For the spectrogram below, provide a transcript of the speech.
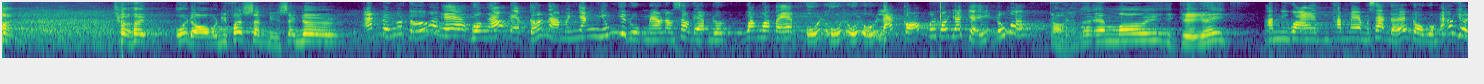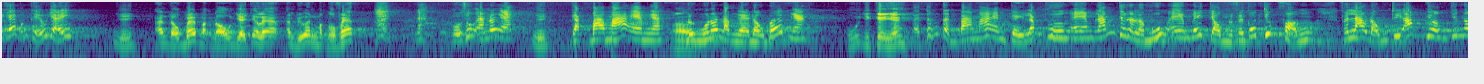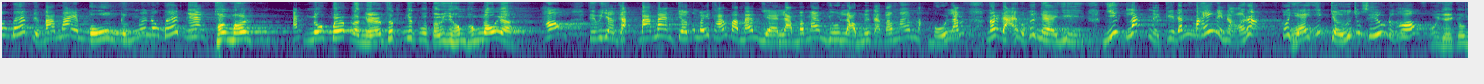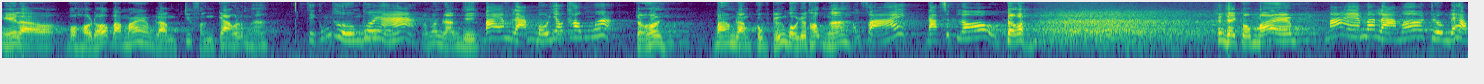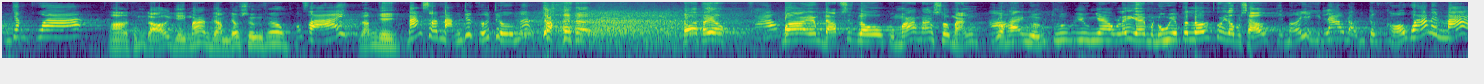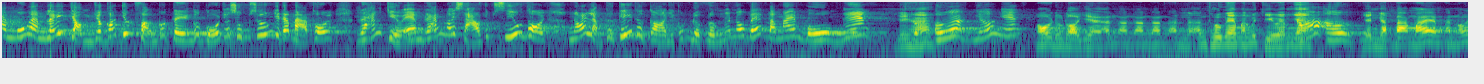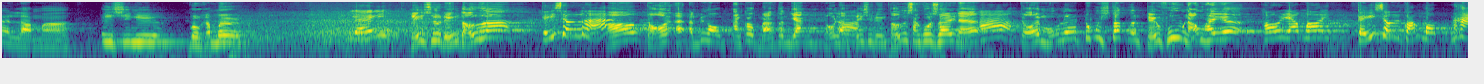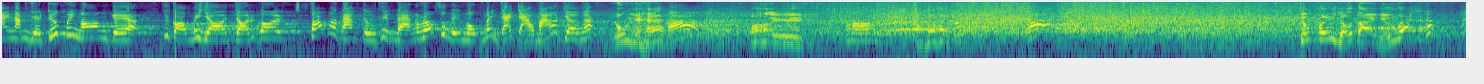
Trời ơi Ủi đồ mà đi fashion designer. Anh đừng có tưởng nghe quần áo đẹp cỡ nào mà nhăn nhúm như ruột mèo làm sao đẹp được. Quăng qua tay em ủi ủi ủi ủi láng con mới có giá trị đúng không? Trời ơi em ơi Gì kỳ vậy? Anh đi qua thăm em mà sao để đồ quần áo dơ giấy bẩn thỉu vậy? Gì? Anh đầu bếp mặc đồ vậy chứ lẽ em, em biểu anh mặc đồ vest. Nè ngồi xuống em nói nghe. Gì? Gặp ba má em nha Ờ. đừng có nói làm nghề đầu bếp nha Ủa gì kỳ vậy? Tại tính tình ba má em kỳ lắm thương em lắm cho nên là muốn em lấy chồng là phải có chức phận phải lao động trí óc chứ không chứ nấu bếp thì ba má em buồn đừng nói nấu bếp nha. Thôi em ơi Nấu bếp là nghề anh thích nhất mà tự nhiên không không nói à. Không thì bây giờ gặp ba má em chơi có mấy tháng ba má em về làm ba má em vui lòng đi tại ba má em mặt mũi lắm. Nói đại một cái nghề gì viết lách này kia đánh máy này nọ đó có vẻ viết chữ chút xíu được không? Ủa vậy có nghĩa là bộ hồi đó ba má em làm chức phận cao lắm hả? Thì cũng thường thôi à. Ba má em làm gì? Ba em làm bộ giao thông á. Trời ơi Ba em làm cục trưởng bộ giao thông hả? Không phải đạp xích lô. Trời ơi. Vậy còn má em? Má em á làm ở trường đại học văn khoa á. À cũng đỡ vậy má em làm giáo sư phải không? Không phải. Làm gì? Bán xôi mặn trước cửa trường á. Đó thấy không? Ba em đạp xích lô Còn má bán xôi mặn. À. Rồi hai người cũng thương yêu nhau Lấy em mà nuôi em tới lớn Có gì đâu mà sợ. Thì bởi vì lao động cực khổ quá nên má em muốn em lấy chồng cho có chức phận có tiền có của cho sung sướng vậy đó mà thôi. Ráng chiều em ráng nói xạo chút xíu thôi. Nói làm thư ký thư cò gì cũng được đừng nói nấu bếp ba má em buồn nha Vậy hả? ừ nhớ nha. Thôi được rồi vậy anh anh anh anh anh, anh thương em anh mới chiều em nha. Đó, ừ. Vậy anh gặp ba má em Anh nói anh làm uh, engineer programmer. Gì Kỹ sư điện tử á kỹ sư hả? Ờ trời ơi anh, anh biết không? Anh có một bạn tên Văn Trời làm Ờ. kỹ sư điện tử ở San Jose nè. À. Trời ơi mũi nó trúng stock lên triệu phú nào không hay á. Thôi đi ông ơi kỹ sư khoảng một hai năm về trước mới ngon kìa. Chứ còn bây giờ trời đất ơi sót nó đang từ thiên đàng nó rớt xuống địa ngục mấy chả chào máu hết trơn á. Ủa vậy hả? Đó Ôi. Ờ. đó Trúng ý vỗ tay dữ quá.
